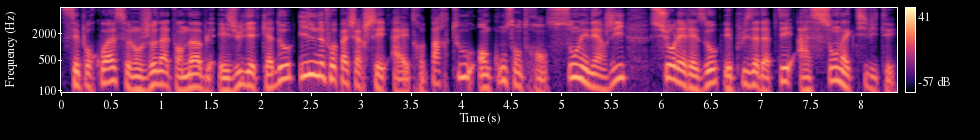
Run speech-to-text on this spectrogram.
C'est pourquoi, selon Jonathan Noble et Juliette Cadeau, il ne faut pas chercher à être partout en concentrant son énergie sur les réseaux les plus adaptés à son activité.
